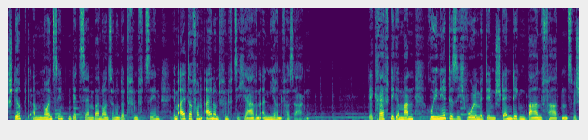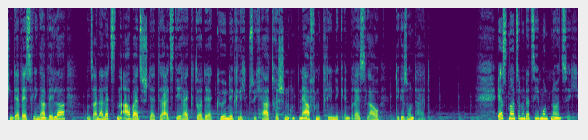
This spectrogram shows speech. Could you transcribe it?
stirbt am 19. Dezember 1915 im Alter von 51 Jahren an Nierenversagen. Der kräftige Mann ruinierte sich wohl mit den ständigen Bahnfahrten zwischen der Wesslinger Villa und seiner letzten Arbeitsstätte als Direktor der Königlich Psychiatrischen und Nervenklinik in Breslau die Gesundheit. Erst 1997,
